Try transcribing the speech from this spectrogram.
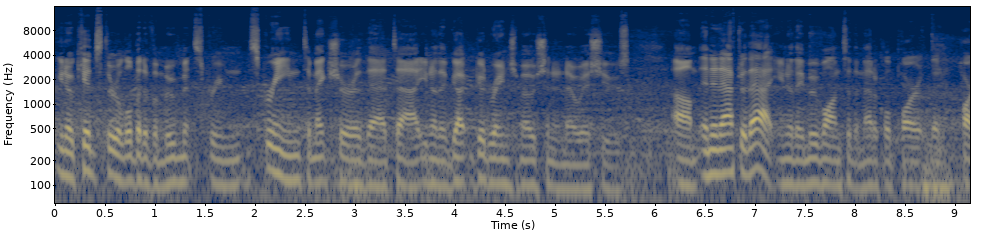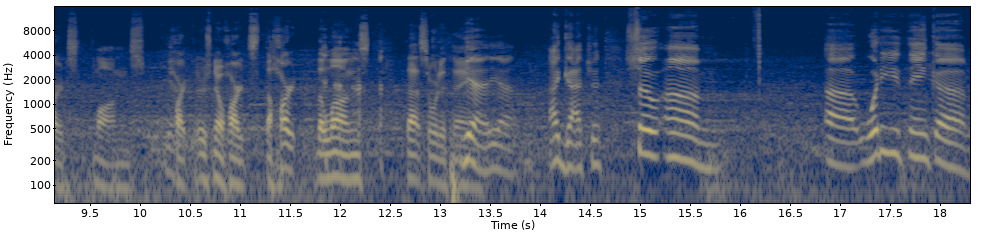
you know kids through a little bit of a movement screen screen to make sure that uh, you know they've got good range of motion and no issues. Um, and then after that, you know they move on to the medical part, the hearts, lungs, heart. There's no hearts, the heart, the lungs, that sort of thing. Yeah, yeah, I got you. So, um, uh, what do you think? Um,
